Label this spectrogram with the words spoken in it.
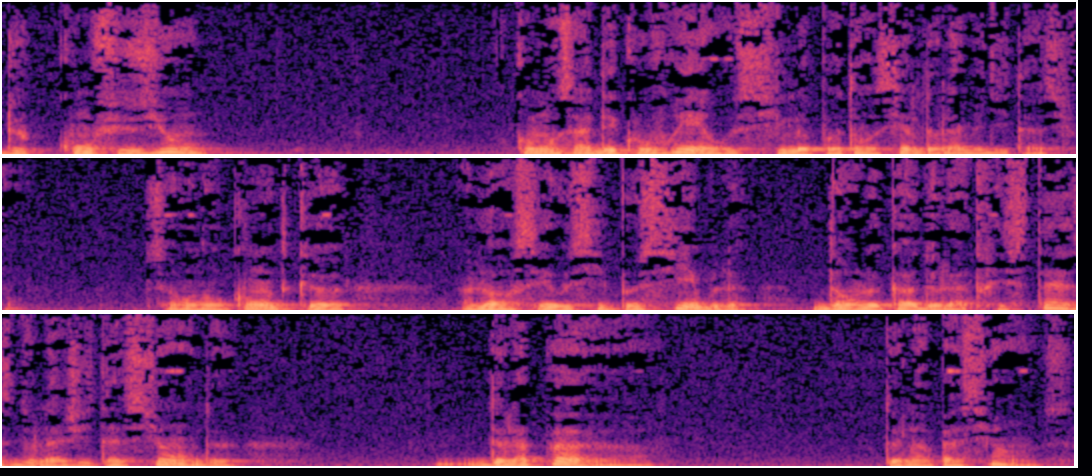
de confusion, on commence à découvrir aussi le potentiel de la méditation. Se rendant compte que alors c'est aussi possible dans le cas de la tristesse, de l'agitation, de, de la peur, de l'impatience.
